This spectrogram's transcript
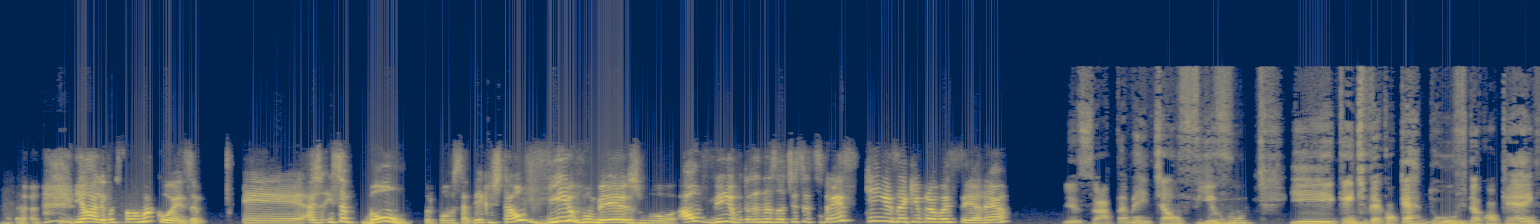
E olha, eu vou te falar uma coisa. É, isso é bom para o povo saber que a gente está ao vivo mesmo, ao vivo, trazendo as notícias fresquinhas aqui para você, né? Exatamente, ao vivo. E quem tiver qualquer dúvida, qualquer,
